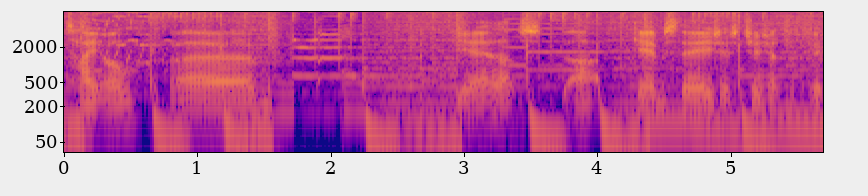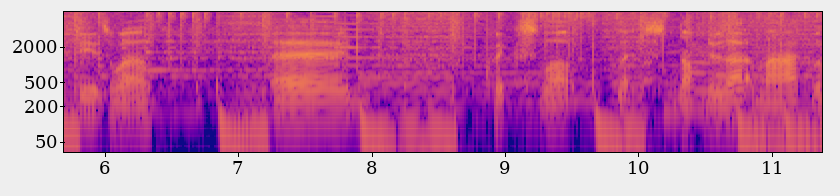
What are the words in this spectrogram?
Title, um, yeah, that's that. Game stage, let's change that to 50 as well. And quick slot, let's not do that. Mark, we'll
